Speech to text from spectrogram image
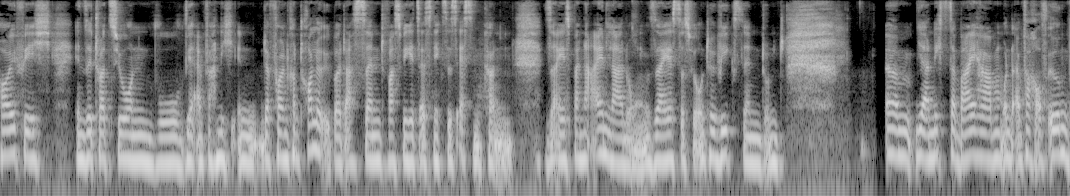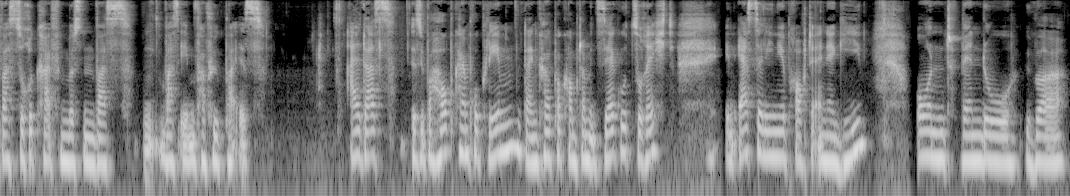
häufig in Situationen, wo wir einfach nicht in der vollen Kontrolle über das sind, was wir jetzt als nächstes essen können. Sei es bei einer Einladung, sei es, dass wir unterwegs sind und ähm, ja nichts dabei haben und einfach auf irgendwas zurückgreifen müssen, was, was eben verfügbar ist. All das ist überhaupt kein Problem. Dein Körper kommt damit sehr gut zurecht. In erster Linie braucht er Energie. Und wenn du über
